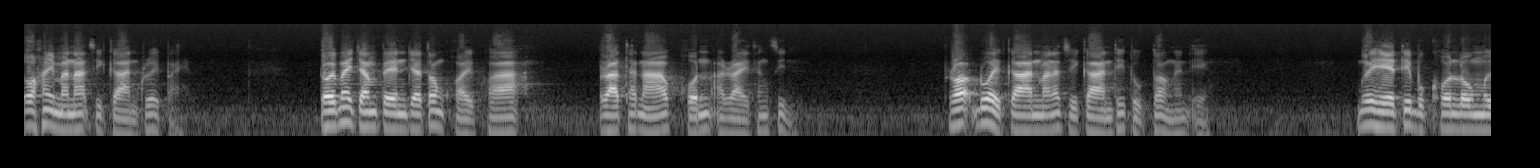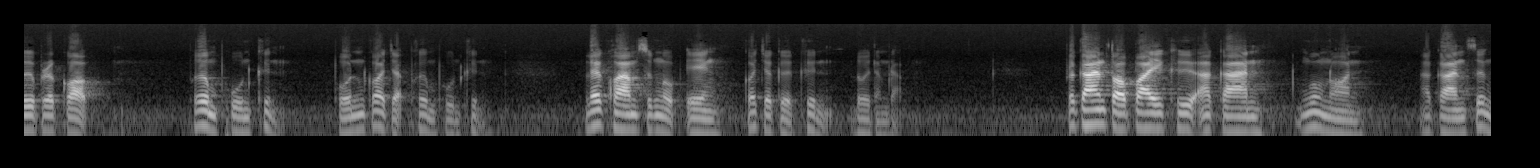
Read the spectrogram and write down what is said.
ก็ให้มนสิการเรื่อยไป โดยไม่จำเป็นจะต้องขวายคว้า ปรารถนาผลอะไรทั้งสิ้น เพราะด้วยการมานสิการที่ถูกต้องนั่นเอง เมื่อเหตุที่บุคคลลงมือประกอบเพิ่มพูนขึ้น ผลก็จะเพิ่มพูนขึ้น และความสงบเองก็จะเกิดขึ้นโดยลำดับ ประการต่อไปคืออาการง่วงนอน อาการเสื่อง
